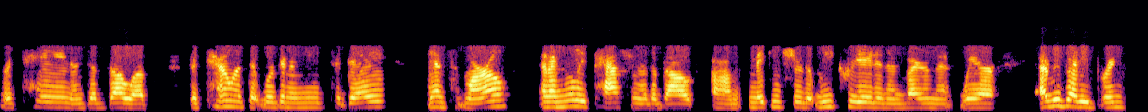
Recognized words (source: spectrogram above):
retain, and develop the talent that we're going to need today and tomorrow? And I'm really passionate about um, making sure that we create an environment where everybody brings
